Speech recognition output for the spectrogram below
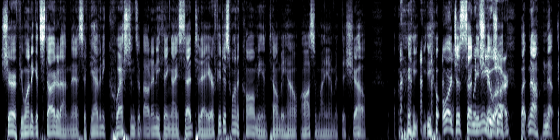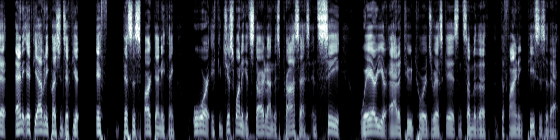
Sure, if you want to get started on this, if you have any questions about anything I said today, or if you just want to call me and tell me how awesome I am at this show, or just send me an email. you sure. are. But no, no. uh, Any, if you have any questions, if you're, if this has sparked anything, or if you just want to get started on this process and see where your attitude towards risk is and some of the defining pieces of that,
